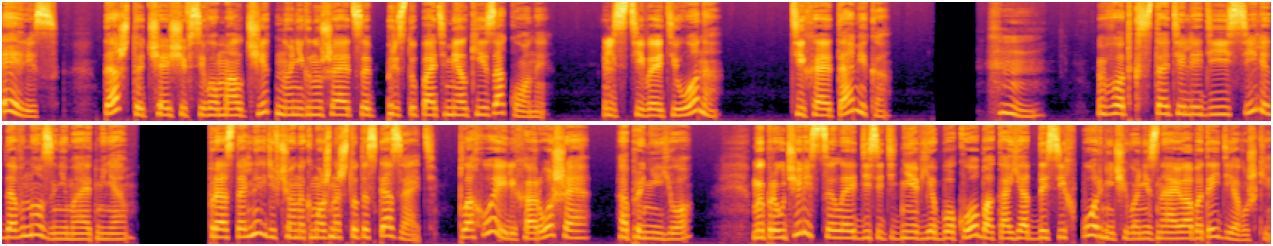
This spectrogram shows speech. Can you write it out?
Эрис, та, что чаще всего молчит, но не гнушается приступать мелкие законы. Льстивая Тиона? Тихая Тамика? Хм, вот, кстати, леди Исили давно занимает меня. Про остальных девчонок можно что-то сказать. Плохое или хорошее. А про нее? Мы проучились целое десятидневье бок о бок, а я до сих пор ничего не знаю об этой девушке.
